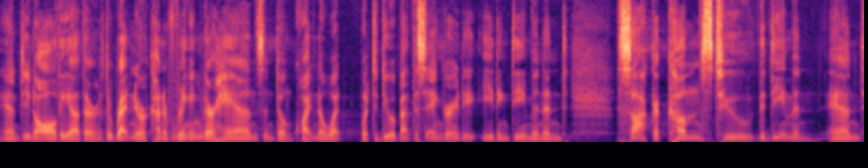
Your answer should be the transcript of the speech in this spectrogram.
And, you know, all the other, the retinue are kind of wringing their hands and don't quite know what, what to do about this anger eating demon. And Sakka comes to the demon and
